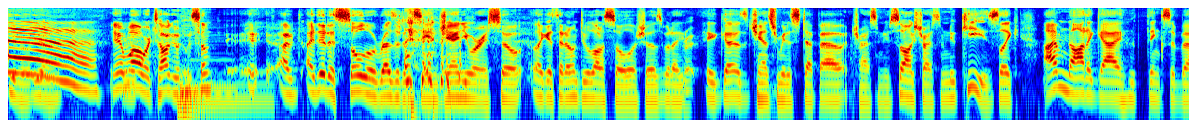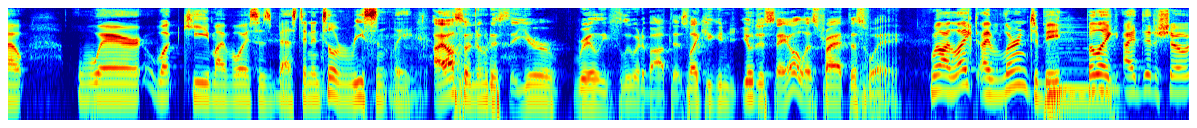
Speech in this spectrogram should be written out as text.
You know, yeah. Yeah, while we're talking, some I, I did a solo residency in January. So, like I said, I don't do a lot of solo shows, but I, Right. it was a chance for me to step out and try some new songs, try some new keys. Like I'm not a guy who thinks about where what key my voice is best in until recently. I also noticed that you're really fluid about this. Like you can, you'll just say, "Oh, let's try it this way." Well, I liked, I've learned to be, but like I did a show.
